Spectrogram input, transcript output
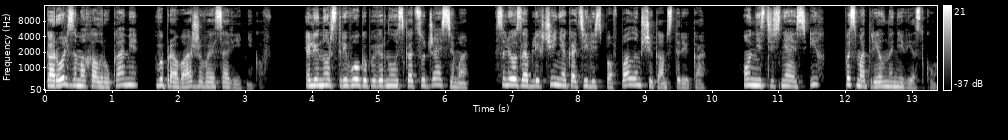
Король замахал руками, выпроваживая советников. Эленор с тревогой повернулась к отцу Джасима. Слезы облегчения катились по впалым щекам старика. Он, не стесняясь их, посмотрел на невестку.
